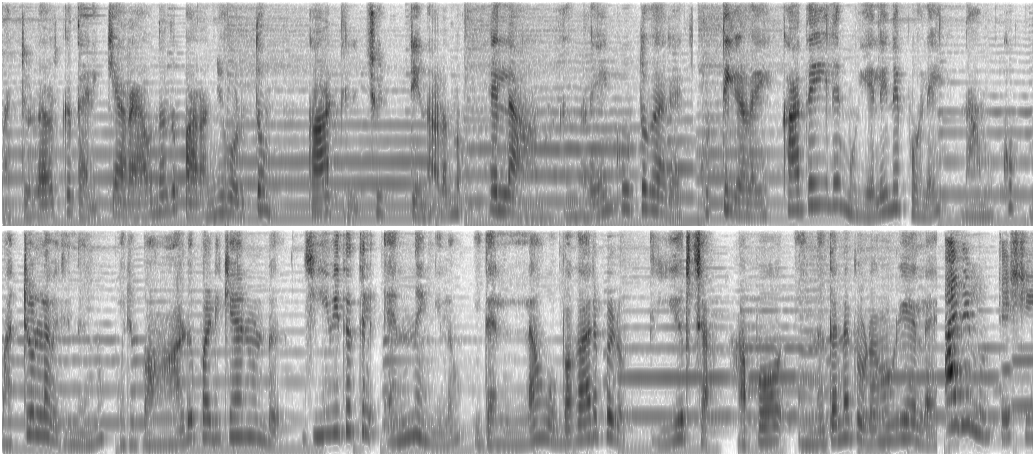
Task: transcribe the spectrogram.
മറ്റുള്ളവർക്ക് തനിക്ക് അറിയാവുന്നത് പറഞ്ഞു കൊടുത്തും കാട്ടിൽ ചുറ്റി നടന്നു. എല്ലാ മൃഗങ്ങളെയും കൂട്ടുകാരെ കുട്ടികളെ കഥയിലെ മുയലിനെ പോലെ നമുക്കും മറ്റുള്ളവരിൽ നിന്നും ഒരുപാട് പഠിക്കാനുണ്ട്. ജീവിതത്തിൽ എന്നെങ്കിലും ഇതെല്ലാം ഉപകാരപ്പെടും. തീർച്ച. അപ്പോ ഇന്ന് തന്നെ തുടങ്ങുകയല്ലേ? അതെ മുത്തശ്ശി.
